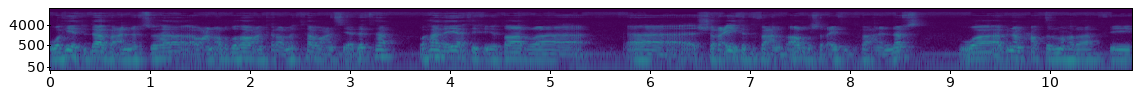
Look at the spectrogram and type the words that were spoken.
وهي تدافع عن نفسها أو عن أرضها وعن كرامتها وعن سيادتها وهذا يأتي في إطار آه، آه، شرعية الدفاع عن الأرض وشرعية الدفاع عن النفس وأبناء محافظة المهرة في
